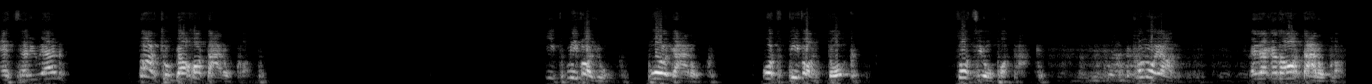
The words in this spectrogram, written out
egyszerűen, tartsuk be a határokat. Itt mi vagyunk, polgárok. Ott ti vagytok, szociopaták. Komolyan, ezeket a határokat.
